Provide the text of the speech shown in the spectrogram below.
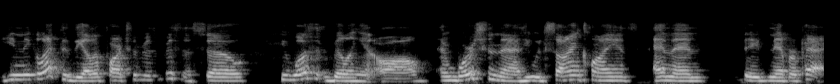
he neglected the other parts of his business. So he wasn't billing at all. And worse than that, he would sign clients and then they'd never pay.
